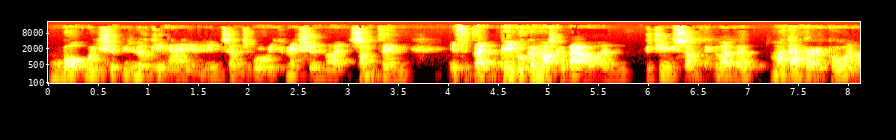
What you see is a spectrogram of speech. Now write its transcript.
what we should be looking at in, in terms of what we commission. Like something, if that people can muck about and produce something like the my dad wrote porno.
